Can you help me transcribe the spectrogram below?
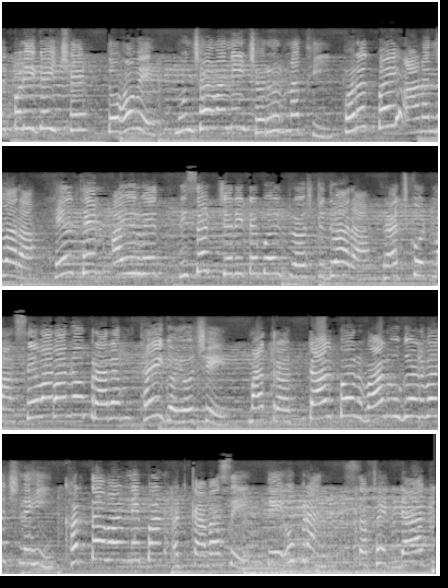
પર પડી ગઈ છે. તો હવે મૂંઝાવાની જરૂર નથી. ભરતભાઈ આણંદ દ્વારા health and Ayurveda research charitable trust દ્વારા રાજકોટમાં સેવાનો પ્રારંભ થઈ ગયો છે. માત્ર ટાલ પર વાળ ઉગાડવા જ નહીં, ખરતા વાળને પણ અટકાવાશે. તે ઉપરાંત સફેદ ડાઘ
